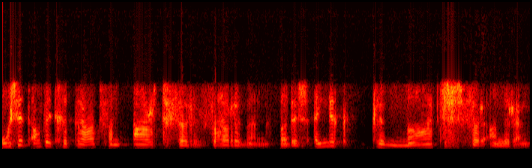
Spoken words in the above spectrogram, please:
Ons het altyd gepraat van aardverwarming, maar dis eintlik klimaatsverandering.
